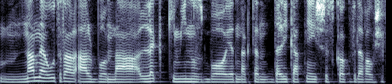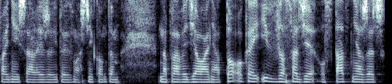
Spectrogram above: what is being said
na neutral albo na lekki minus, bo jednak ten delikatniejszy skok wydawał się fajniejszy, ale jeżeli to jest właśnie kątem naprawy działania, to ok. I w zasadzie ostatnia rzecz,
